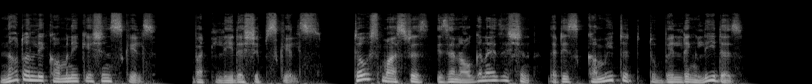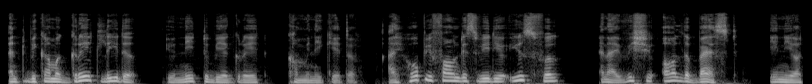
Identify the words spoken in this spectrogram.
not only communication skills, but leadership skills. Toastmasters is an organization that is committed to building leaders. And to become a great leader, you need to be a great communicator. I hope you found this video useful and I wish you all the best in your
